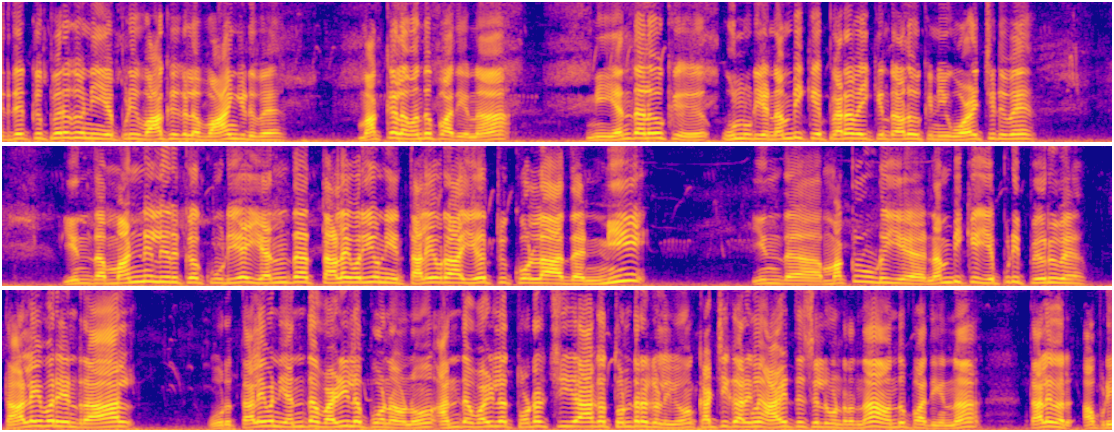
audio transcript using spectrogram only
இதற்கு பிறகு நீ எப்படி வாக்குகளை வாங்கிடுவ? மக்களை வந்து பார்த்தீங்கன்னா நீ எந்த அளவுக்கு உன்னுடைய நம்பிக்கை பெற வைக்கின்ற அளவுக்கு நீ உழைச்சிடுவே? இந்த மண்ணில் இருக்கக்கூடிய எந்த தலைவரையும் நீ தலைவராக ஏற்றுக்கொள்ளாத நீ இந்த மக்களுடைய நம்பிக்கை எப்படி பெறுவேன்? தலைவர் என்றால் ஒரு தலைவன் எந்த வழியில் போனாலும் அந்த வழியில் தொடர்ச்சியாக தொண்டர்களையும் கட்சிக்காரங்களையும் அழைத்து செல்வன்றது தான் வந்து பார்த்திங்கன்னா தலைவர். அப்படி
